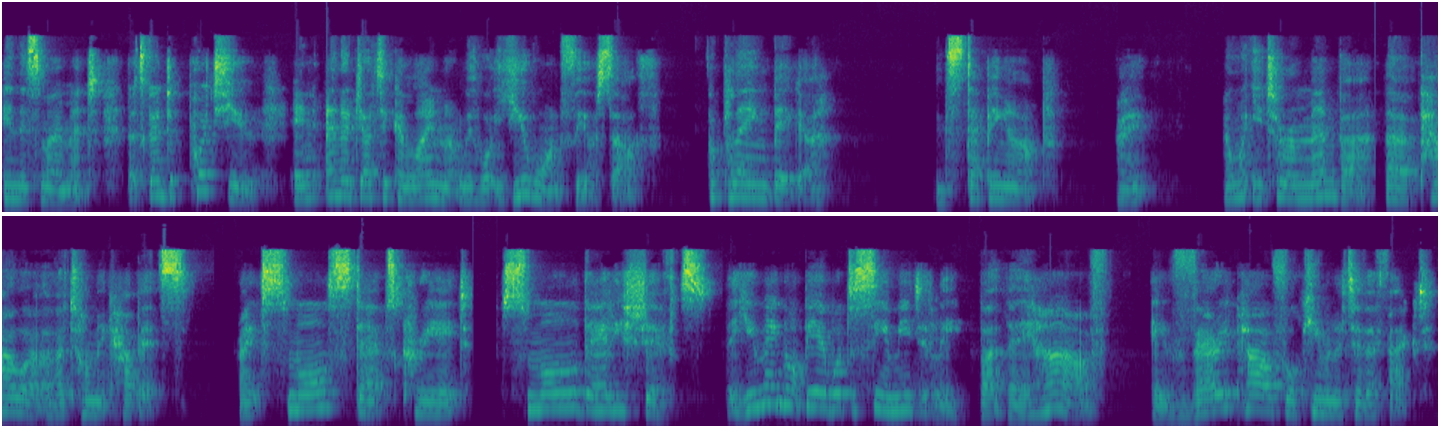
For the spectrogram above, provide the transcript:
in this moment that's going to put you in energetic alignment with what you want for yourself, for playing bigger and stepping up, right? I want you to remember the power of atomic habits, right? Small steps create small daily shifts that you may not be able to see immediately, but they have a very powerful cumulative effect.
